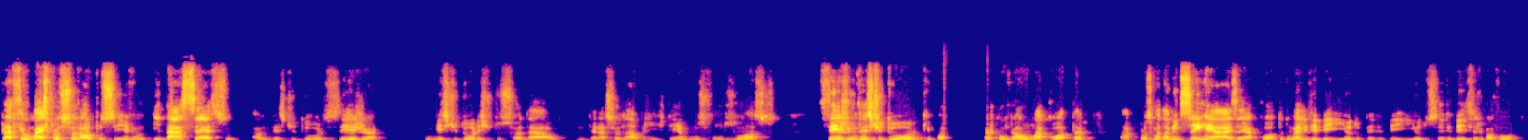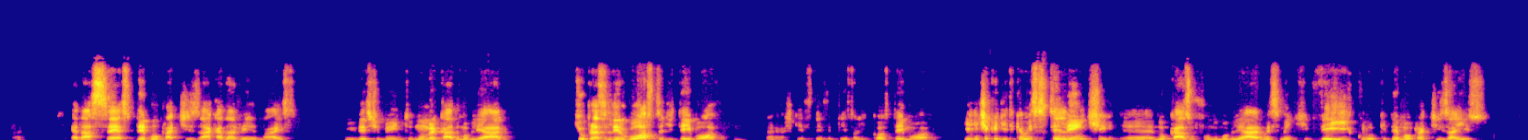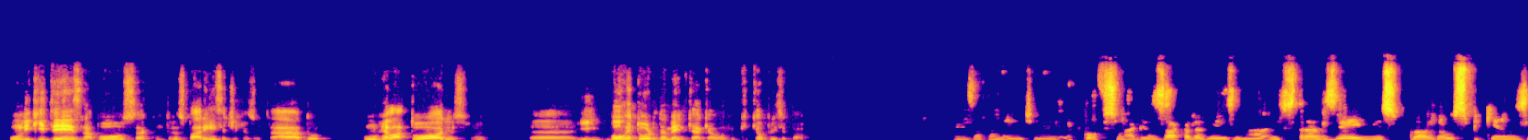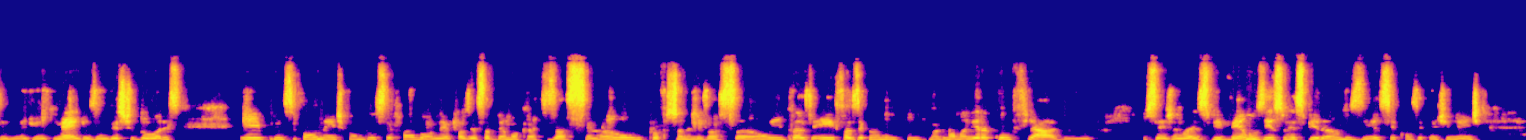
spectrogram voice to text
para ser o mais profissional possível e dar acesso ao investidor, seja investidor institucional, internacional, que a gente tem alguns fundos nossos, seja o investidor que pode comprar uma cota, aproximadamente 100 reais aí a cota do LVBI, ou do PVBI, ou do CVBI, seja qual for. Né? Quer dar acesso, democratizar cada vez mais o investimento no mercado imobiliário, que o brasileiro gosta de ter imóvel, né? acho que esse tem sempre que gosta de ter imóvel, e a gente acredita que é um excelente, eh, no caso o fundo imobiliário, um excelente veículo que democratiza isso, com liquidez na bolsa, com transparência de resultado, com relatórios. Né? Uh, e bom retorno também, que é, que é, o, que é o principal. Exatamente. Né? É profissionalizar cada vez mais, trazer isso para os pequenos e médios investidores e principalmente, como você falou, né, fazer essa democratização profissionalização e trazer e fazer de uma maneira confiável, né? Ou seja, nós vivemos isso, respiramos isso e, consequentemente,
